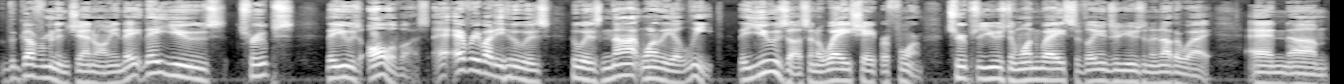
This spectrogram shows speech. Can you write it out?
the government in general. I mean, they, they use troops. They use all of us. Everybody who is who is not one of the elite. They use us in a way, shape, or form. Troops are used in one way. Civilians are used in another way. And um,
